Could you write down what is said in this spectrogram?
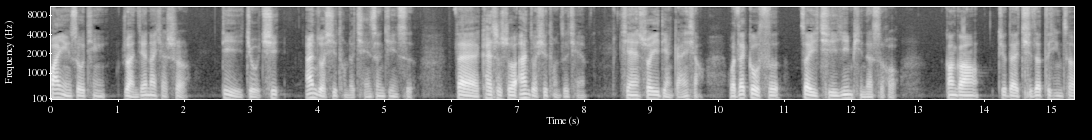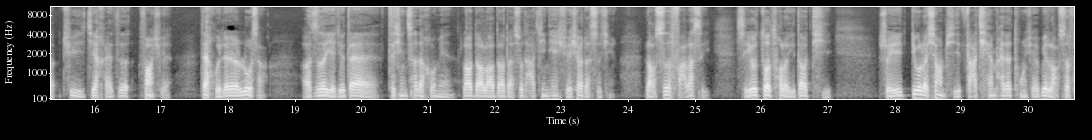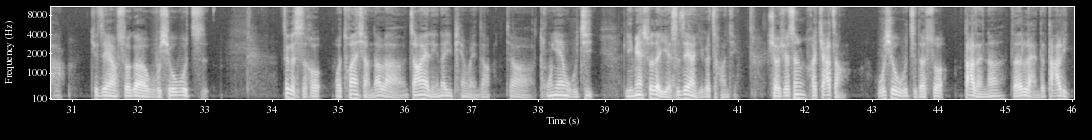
欢迎收听《软件那些事儿》第九期：安卓系统的前生今世。在开始说安卓系统之前，先说一点感想。我在构思这一期音频的时候，刚刚就在骑着自行车去接孩子放学，在回来的路上，儿子也就在自行车的后面唠叨唠叨的说他今天学校的事情，老师罚了谁，谁又做错了一道题。谁丢了橡皮砸前排的同学被老师罚，就这样说个无休无止。这个时候，我突然想到了张爱玲的一篇文章，叫《童言无忌》，里面说的也是这样一个场景：小学生和家长无休无止的说，大人呢则懒得搭理。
